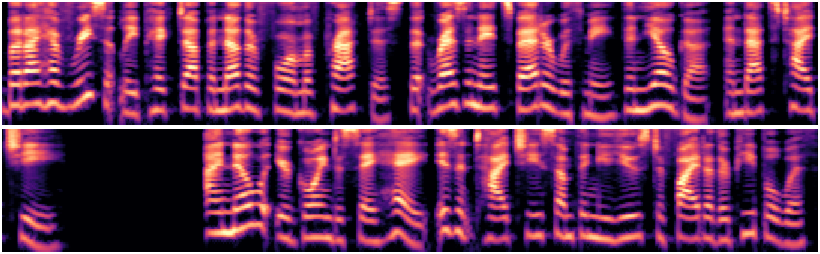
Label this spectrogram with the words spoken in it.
But I have recently picked up another form of practice that resonates better with me than yoga, and that's Tai Chi. I know what you're going to say hey, isn't Tai Chi something you use to fight other people with,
